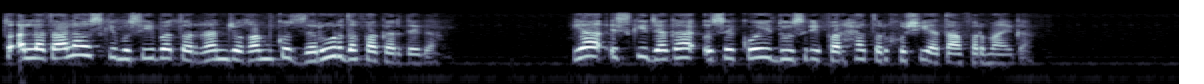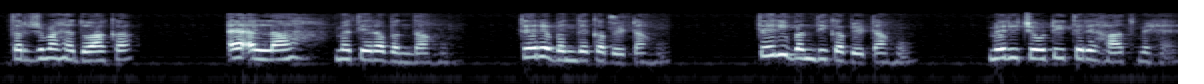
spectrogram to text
تو اللہ تعالیٰ اس کی مصیبت اور رنج و غم کو ضرور دفع کر دے گا، یا اس کی جگہ اسے کوئی دوسری فرحت اور خوشی عطا فرمائے گا۔ ترجمہ ہے دعا کا اے اللہ، میں تیرا بندہ ہوں، تیرے بندے کا بیٹا ہوں، تیری بندی کا بیٹا ہوں، میری چوٹی تیرے ہاتھ میں ہے،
